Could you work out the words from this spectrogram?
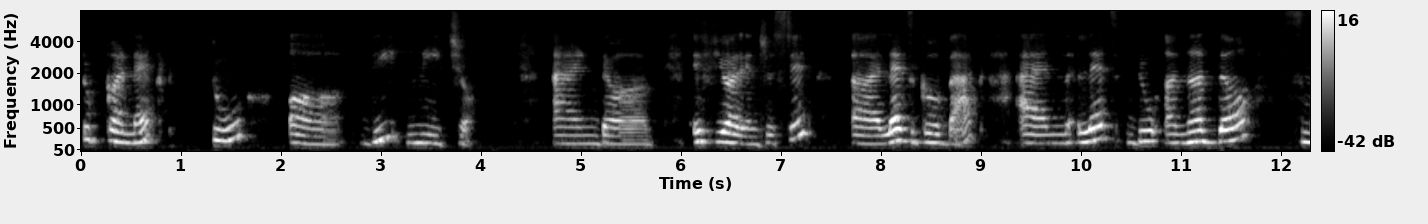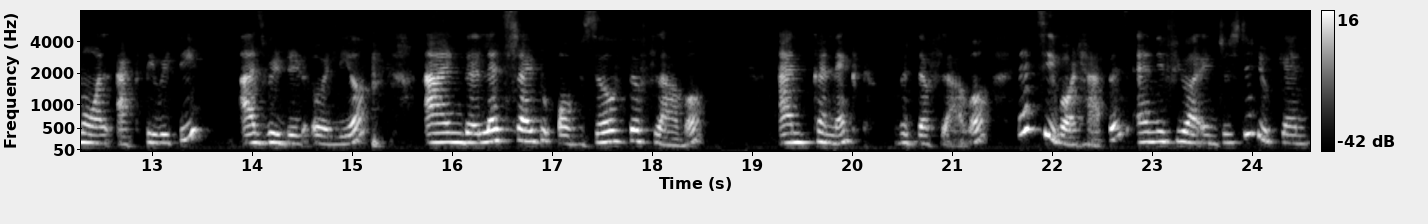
to connect to uh, the nature. And uh, if you are interested, uh, let's go back and let's do another small activity as we did earlier. And let's try to observe the flower and connect with the flower. Let's see what happens. And if you are interested, you can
